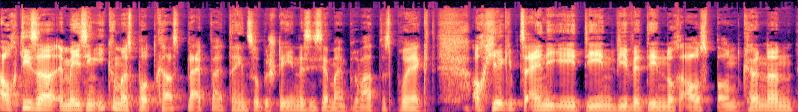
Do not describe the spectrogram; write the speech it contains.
Auch dieser Amazing E-Commerce Podcast bleibt weiterhin so bestehen. Es ist ja mein privates Projekt. Auch hier gibt es einige Ideen, wie wir den noch ausbauen können.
